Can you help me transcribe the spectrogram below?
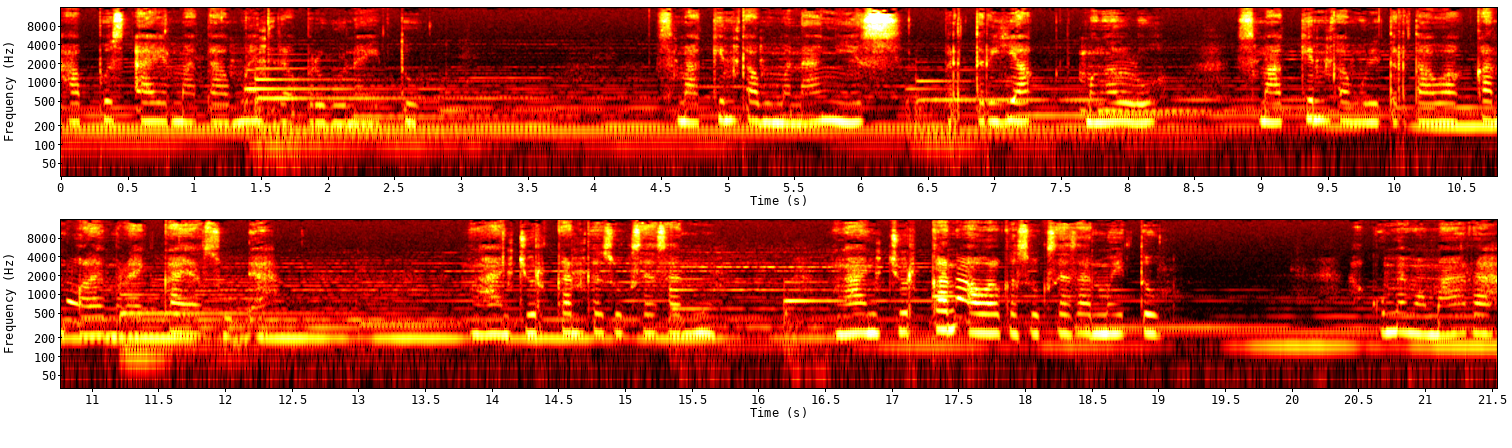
Hapus air matamu yang tidak berguna itu. Semakin kamu menangis, berteriak, mengeluh, semakin kamu ditertawakan oleh mereka yang sudah menghancurkan kesuksesanmu, menghancurkan awal kesuksesanmu itu. Aku memang marah,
